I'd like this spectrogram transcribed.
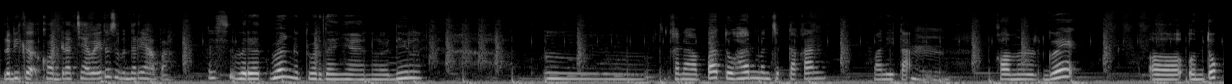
lebih ke kodrat cewek itu sebenarnya apa Es, berat banget pertanyaan lo Dil. Hmm, kenapa Tuhan menciptakan wanita? Hmm. kalau menurut gue eh, untuk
